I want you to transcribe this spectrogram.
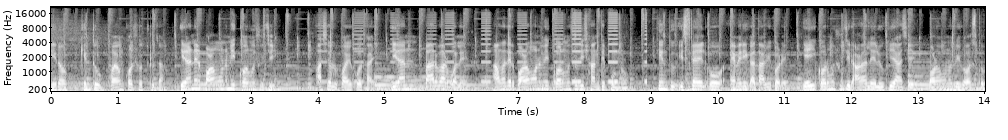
নীরব, কিন্তু ভয়ঙ্কর শত্রুতা। ইরানের পারমাণবিক কর্মসূচি, আসল ভয় কোথায়? ইরান বারবার বলে আমাদের পারমাণবিক কর্মসূচি শান্তিপূর্ণ। কিন্তু ইসরায়েল ও আমেরিকা দাবি করে, এই কর্মসূচির আড়ালে লুকিয়ে আছে পারমাণবিক অস্ত্র।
